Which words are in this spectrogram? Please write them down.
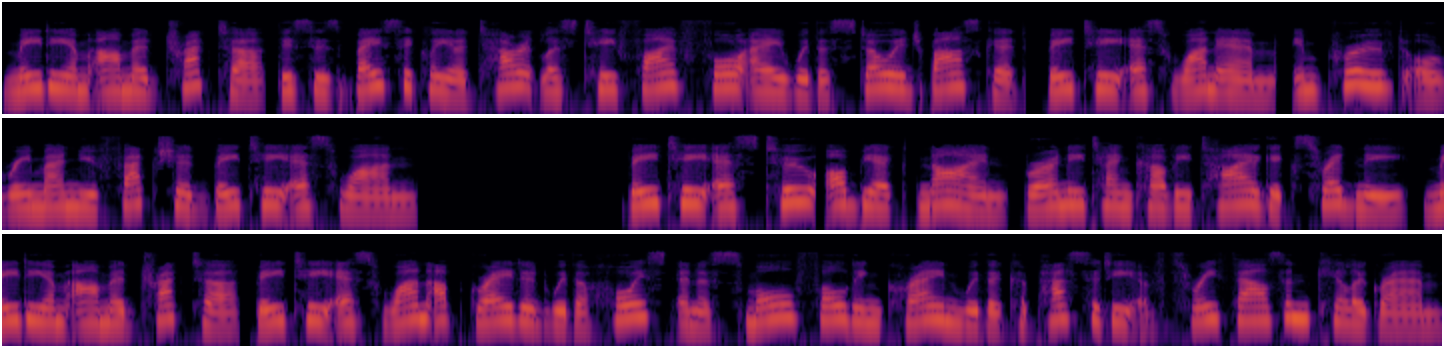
medium armored tractor This is basically a turretless T-54A with a stowage basket, BTS-1M, improved or remanufactured BTS-1. BTS-2 Object 9 Bronetankové Tyagok Sredny, medium armored tractor BTS-1 upgraded with a hoist and a small folding crane with a capacity of 3,000 kg.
